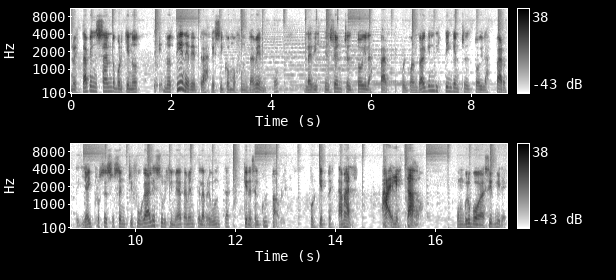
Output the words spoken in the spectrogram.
no está pensando porque no, no tiene detrás de sí como fundamento la distinción entre el todo y las partes, porque cuando alguien distingue entre el todo y las partes y hay procesos centrifugales, surge inmediatamente la pregunta, ¿quién es el culpable? Porque esto está mal. Ah, el Estado. Un grupo va a decir, mire,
